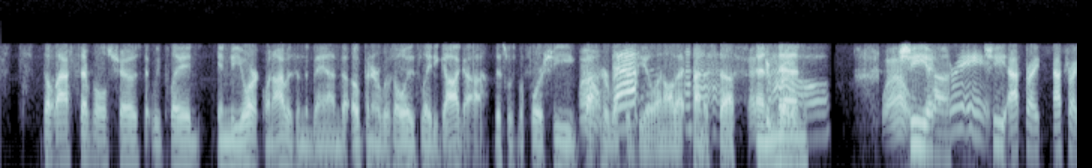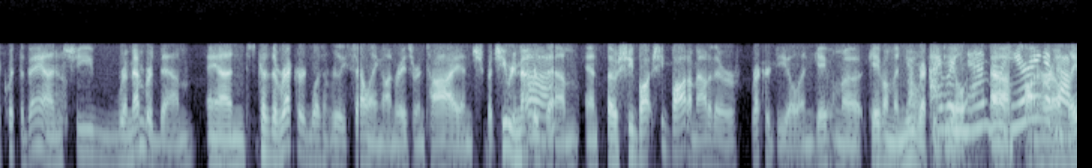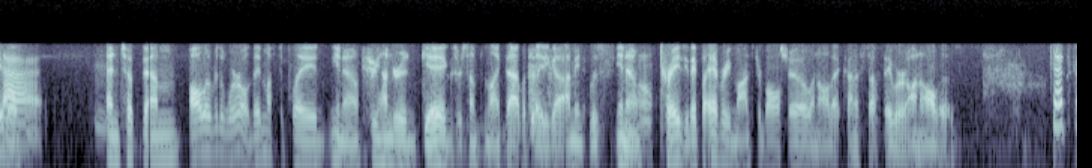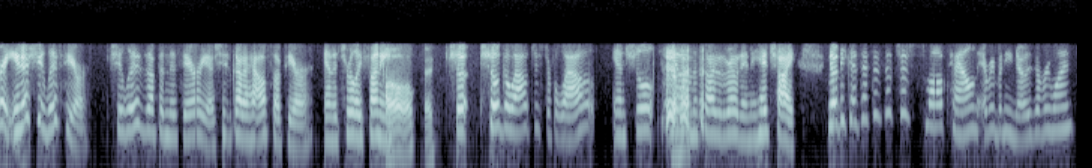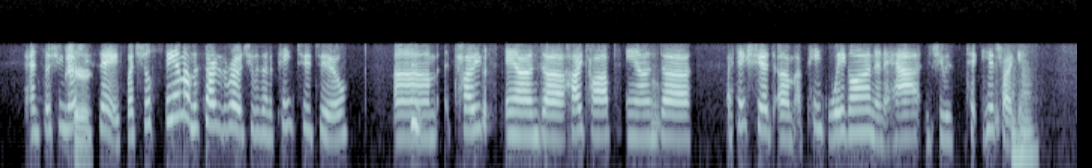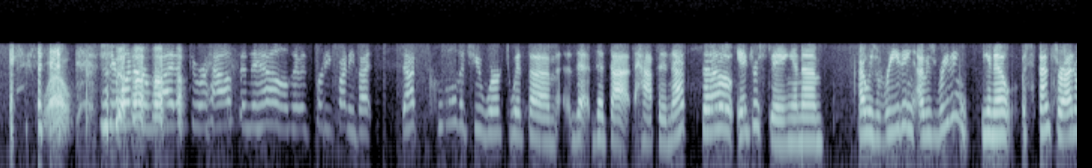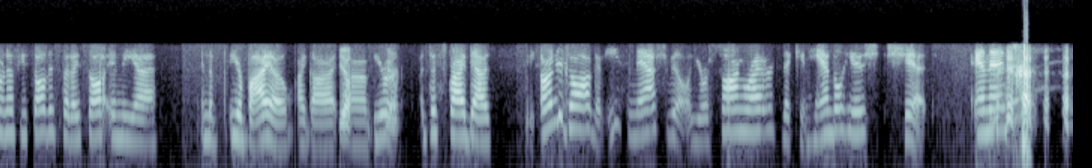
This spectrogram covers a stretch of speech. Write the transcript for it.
the last several shows that we played in New York when I was in the band, the opener was always Lady Gaga. This was before she Wow. got her record deal and all that kind of stuff. That's and incredible. then. Wow. She uh Great. she after I after I quit the band, she remembered them and because the record wasn't really selling on Razor and Tie, and she, but she remembered Uh-huh. them, and so she bought she bought them out of their record deal and gave them a gave them a new Oh. record I deal remember um, hearing on her about own label that. And took them all over the world. They must have played, you know, 300 gigs or something like that with Lady Gaga. I mean, it was, you know, crazy. They put every Monster Ball show and all that kind of stuff. They were on all those. That's great. You know, she lives here. She lives up in this area. She's got a house up here, and it's really funny. Oh, okay. She'll she'll go out just to pull out, and she'll sit on the side of the road and hitchhike. No, because this is such a small town. Everybody knows everyone, and so she knows Sure. she's safe. But she'll stand on the side of the road. She was in a pink tutu, um, tights and uh high tops, and uh I think she had um a pink wig on and a hat, and she was t- hitchhiking. Mhm. Wow. she wanted to ride up to her house in the hills. It was pretty funny, but that's cool that you worked with um that that that happened. That's so interesting. And um I was reading I was reading, you know, Spencer, I don't know if you saw this, but I saw in the uh in the your bio I got Yeah. um you're Yeah. described as the underdog of East Nashville. You're a songwriter that can handle his shit. And then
